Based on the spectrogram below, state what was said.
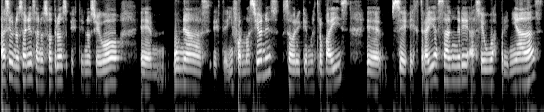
Hace unos años a nosotros este, nos llegó em, unas este, informaciones sobre que en nuestro país eh, se extraía sangre a yeguas preñadas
